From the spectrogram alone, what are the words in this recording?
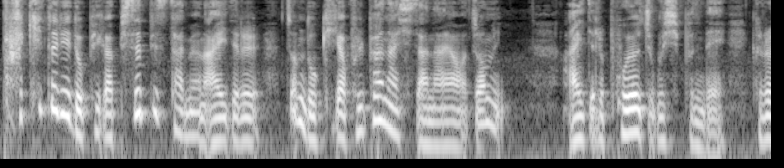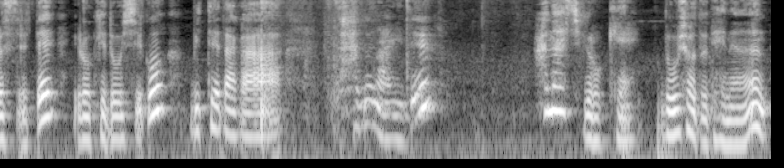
다 키들이 높이가 비슷비슷하면 아이들을 좀 놓기가 불편하시잖아요. 좀 아이들을 보여주고 싶은데 그랬을 때 이렇게 놓으시고 밑에다가 작은 아이들 하나씩 이렇게 놓으셔도 되는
